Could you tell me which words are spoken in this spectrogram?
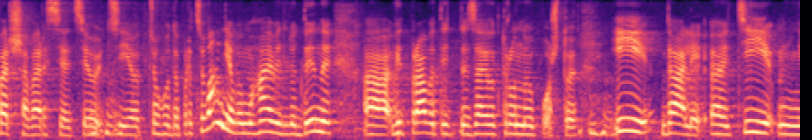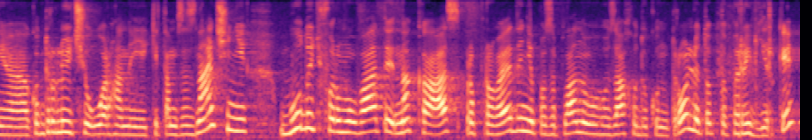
перша версія цього, цього допрацювання вимагає від людини відправити за електронною поштою. І далі ті контролюючі органи, які там зазначені, будуть формувати наказ про проведення позапланового заходу контролю, тобто перевірки.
